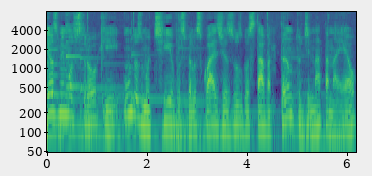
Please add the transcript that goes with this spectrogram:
Deus me mostrou que um dos motivos pelos quais Jesus gostava tanto de Natanael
